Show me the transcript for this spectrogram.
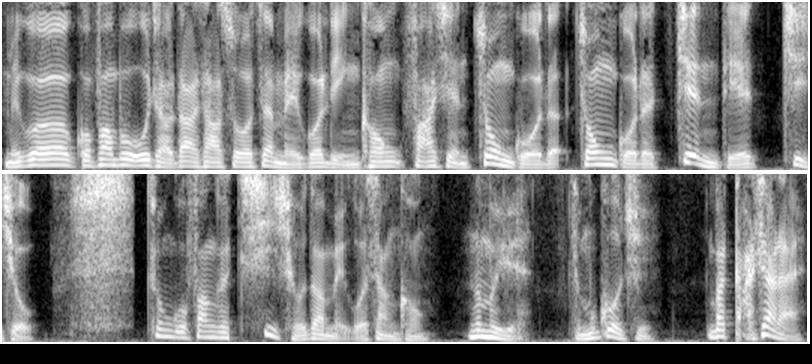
美国国防部五角大厦说，在美国领空发现中国的中国的间谍气球。中国放个气球到美国上空那么远，怎么过去？你把它打下来。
